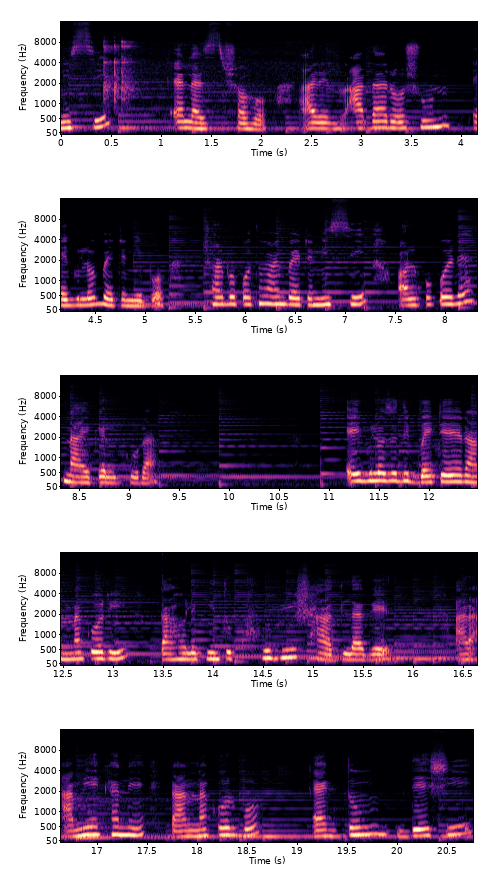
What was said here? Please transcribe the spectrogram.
নিচ্ছি, এলাচ সহ। আর আদা, রসুন এগুলো বেটে নিব। সর্বপ্রথম আমি বেটে নিচ্ছি অল্প করে নারকেল গুঁড়া এইগুলো যদি বেটে রান্না করি তাহলে কিন্তু খুবই স্বাদ লাগে। আর আমি এখানে রান্না করব একদম দেশি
